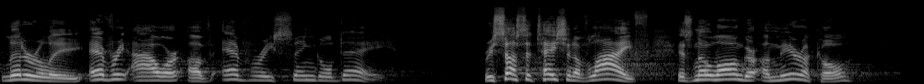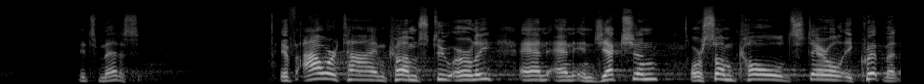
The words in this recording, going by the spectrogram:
literally every hour of every single day. Resuscitation of life is no longer a miracle, it's medicine. If our time comes too early and an injection or some cold, sterile equipment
